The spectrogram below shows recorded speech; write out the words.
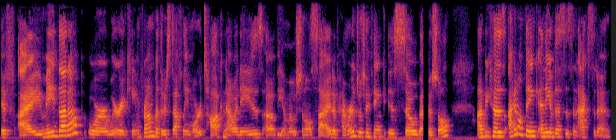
if I made that up or where it came from, but there's definitely more talk nowadays of the emotional side of hemorrhage, which I think is so beneficial uh, because I don't think any of this is an accident.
